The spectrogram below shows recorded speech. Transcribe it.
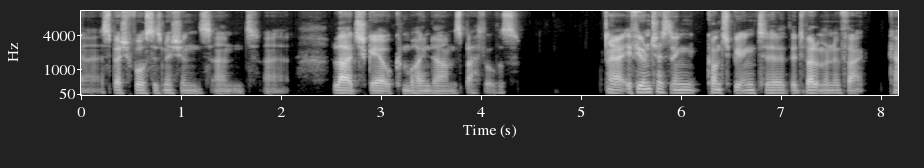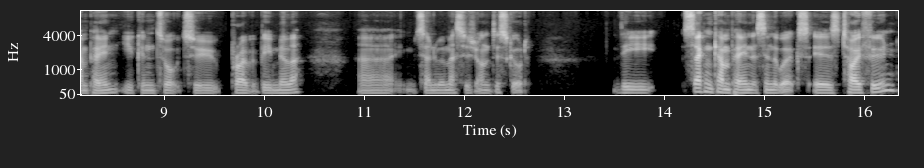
uh, special forces missions and uh, large scale combined arms battles. Uh, if you're interested in contributing to the development of that campaign, you can talk to Private B Miller, uh, send him a message on Discord. The second campaign that's in the works is Typhoon,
